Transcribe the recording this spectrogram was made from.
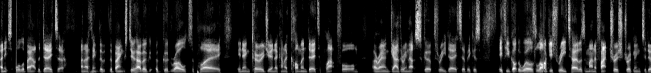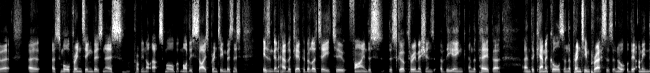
and it's all about the data. And I think the, the banks do have a, a good role to play in encouraging a kind of common data platform around gathering that scope 3 data because if you've got the world's largest retailers and manufacturers struggling to do it uh, a small printing business, probably not that small, but modest sized printing business, isn't going to have the capability to find the, the scope three emissions of the ink and the paper and the chemicals and the printing presses and all the, I mean,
